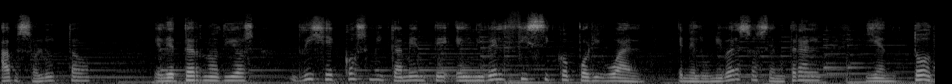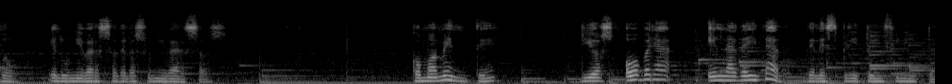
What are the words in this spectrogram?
absoluto, el eterno Dios rige cósmicamente el nivel físico por igual en el universo central y en todo el universo de los universos. Como mente, Dios obra en la deidad del Espíritu Infinito.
